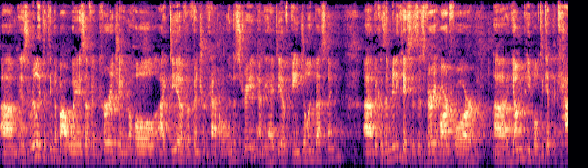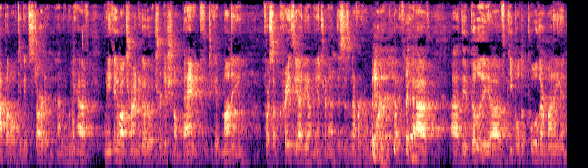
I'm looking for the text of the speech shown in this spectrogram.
um, is really to think about ways of encouraging the whole idea of a venture capital industry and the idea of angel investing. Uh, because in many cases it's very hard for uh, young people to get the capital to get started. I mean, when you have, when you think about trying to go to a traditional bank to get money for some crazy idea on the internet, this is never going to work. But if you have uh, the ability of people to pool their money and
